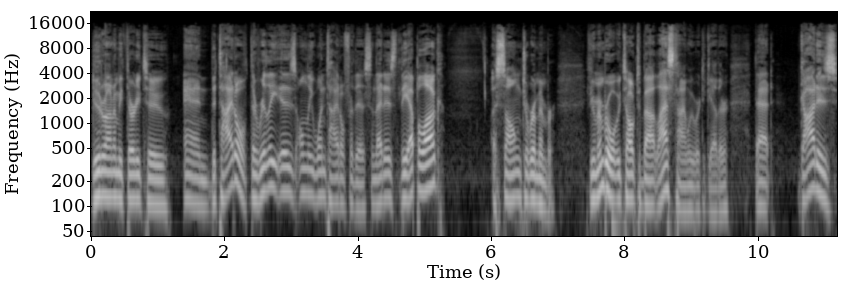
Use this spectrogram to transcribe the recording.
Deuteronomy 32. And the title, there really is only one title for this, and that is the epilogue A Song to Remember. If you remember what we talked about last time we were together, that God has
